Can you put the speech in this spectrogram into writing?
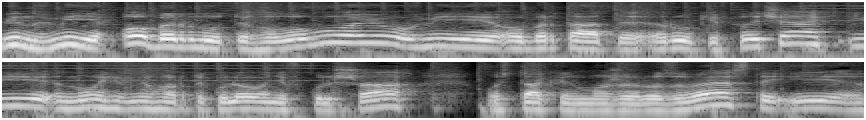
Він вміє обернути головою, вміє обертати руки в плечах, і ноги в нього артикульовані в кульшах. Ось так він може розвести. І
